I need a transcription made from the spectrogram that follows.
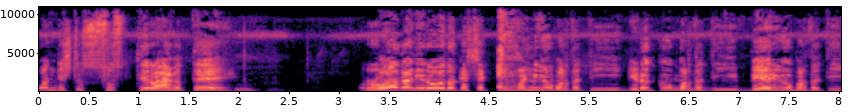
ಒಂದಿಷ್ಟು ಸುಸ್ಥಿರ ಆಗುತ್ತೆ. ರೋಗ ನಿರೋಧಕ ಶಕ್ತಿ ಮಣ್ಣಿಗೂ ಬರ್ತತಿ ಗಿಡಕ್ಕೂ ಬರ್ತತಿ ಬೇರಿಗೂ ಬರ್ತತಿ.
